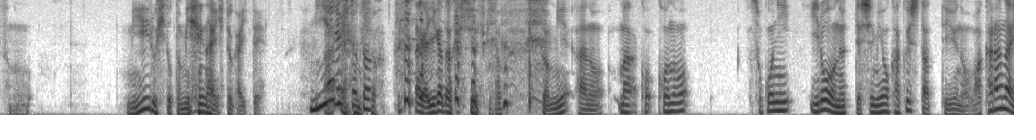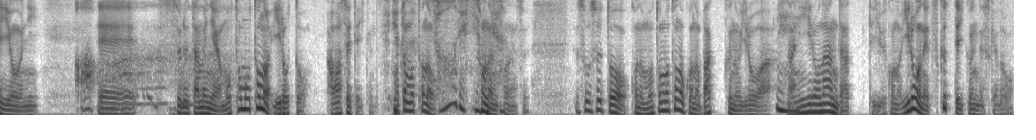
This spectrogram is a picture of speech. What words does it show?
その見える人と見えない人がいて。見える人と？なんか言い方おかしいですけど そう見えあのまあここのそこに色を塗ってシミを隠したっていうのを分からないように、あえーするためにはもともとの色と合わせていくんです。もともとのそうですよねそうなんですそうなんです。そうするとこのもともとのこのバッグの色はええ。何色なんだっていうこの色をね作っていくんですけど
